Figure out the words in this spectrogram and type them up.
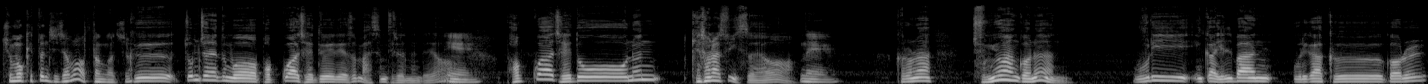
주목했던 지점은 어떤 거죠? 그 좀 전에도 뭐 법과 제도에 대해서 말씀드렸는데요. 예. 법과 제도는 개선할 수 있어요. 네. 그러나 중요한 거는 우리 그러니까 일반 우리가 그거를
